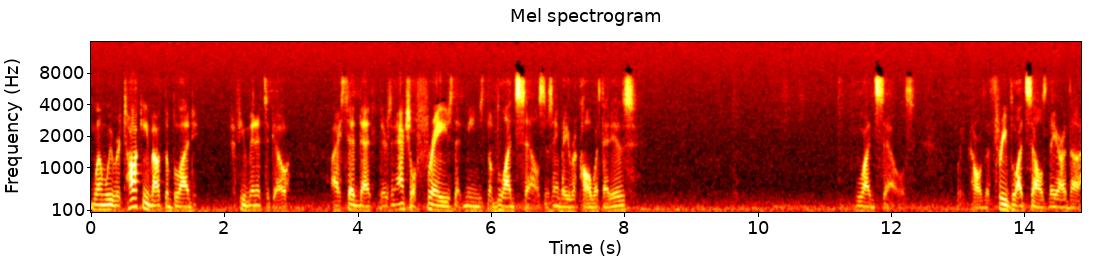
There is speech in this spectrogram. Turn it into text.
when we were talking about the blood a few minutes ago, I said that there's an actual phrase that means the blood cells. Does anybody recall what that is? blood cells. We call the three blood cells, they are the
